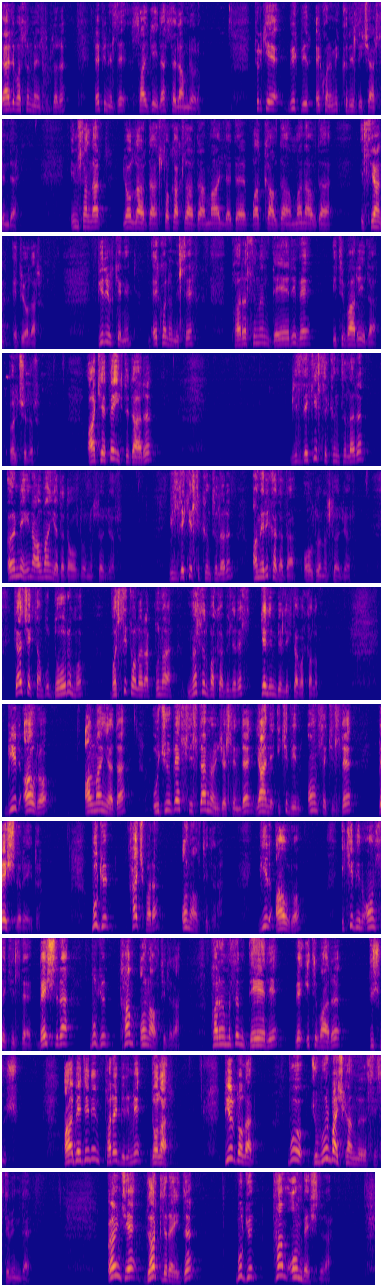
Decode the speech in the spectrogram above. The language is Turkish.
Değerli basın mensupları, hepinizi saygıyla selamlıyorum. Türkiye büyük bir ekonomik kriz içerisinde. İnsanlar yollarda, sokaklarda, mahallede, bakkalda, manavda isyan ediyorlar. Bir ülkenin ekonomisi parasının değeri ve itibarıyla ölçülür. AKP iktidarı bizdeki sıkıntıların örneğin Almanya'da da olduğunu söylüyor. Bizdeki sıkıntıların Amerika'da da olduğunu söylüyor. Gerçekten bu doğru mu? Basit olarak buna nasıl bakabiliriz? Gelin birlikte bakalım. Bir avro Almanya'da ucube sistem öncesinde yani 2018'de 5 liraydı. Bugün kaç para? 16 lira. Bir avro 2018'de 5 lira, bugün tam 16 lira. Paramızın değeri ve itibarı düşmüş. ABD'nin para birimi dolar. Bir dolar bu Cumhurbaşkanlığı sisteminde önce 4 liraydı, bugün tam 15 lira.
